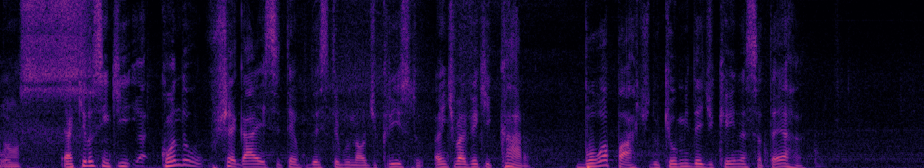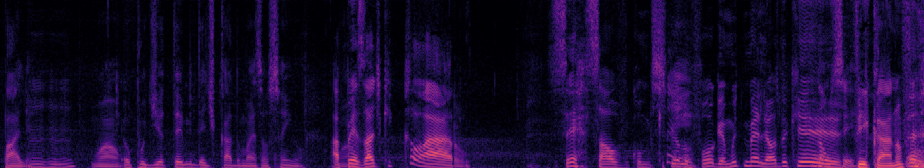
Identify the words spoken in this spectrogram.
Nossa. É aquilo assim que quando chegar esse tempo desse tribunal de Cristo, a gente vai ver que, cara, boa parte do que eu me dediquei nessa terra, palha. Uhum. Uau. Eu podia ter me dedicado mais ao Senhor. Apesar de que, claro, ser salvo como que Sim. pelo fogo é muito melhor do que. Não. Ficar no fogo.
